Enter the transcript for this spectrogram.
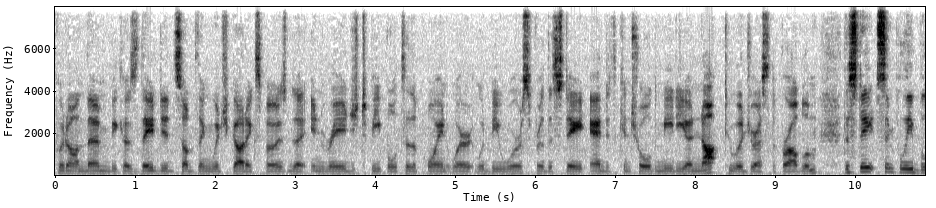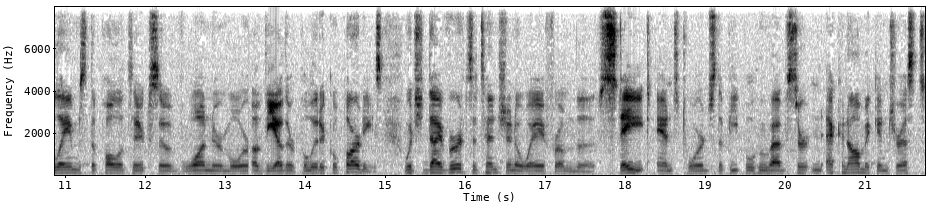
put on them because they did something which got exposed that enraged people to the point where it would be worse for the state and its controlled media not to address the problem, the state simply blames the politics of one or more of the other political parties, which diverts attention away from the state and towards the people who have certain certain economic interests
